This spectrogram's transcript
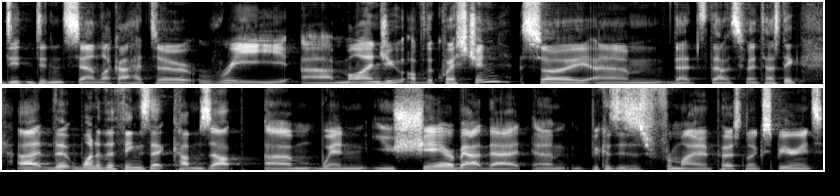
did, didn't sound like I had to remind uh, you of the question. So um, that's that was fantastic. Uh, the, one of the things that comes up um, when you share about that, um, because this is from my own personal experience,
